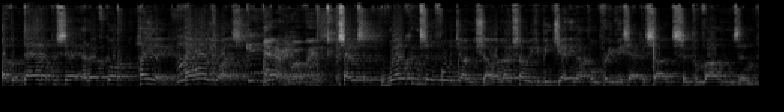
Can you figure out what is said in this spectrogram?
I've got Dan opposite, and I've got Hayley. How are you guys? Good. Yeah, very well, thanks. So, listen, welcome to the Foy Jones Show. I know some of you have been gelling up on previous episodes, Super Mums and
